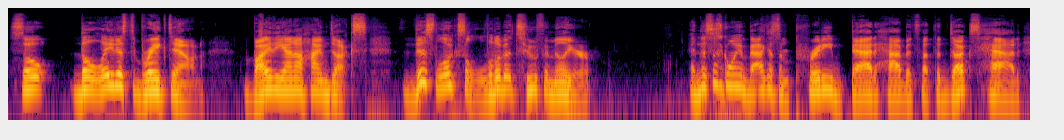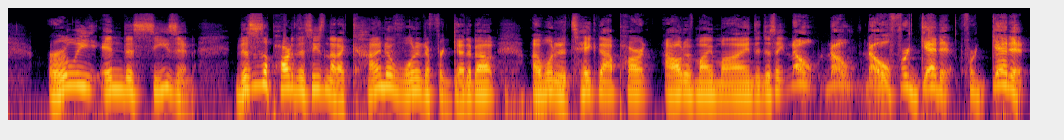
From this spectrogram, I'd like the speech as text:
So the latest breakdown by the Anaheim Ducks. This looks a little bit too familiar and this is going back to some pretty bad habits that the Ducks had early in the season. This is a part of the season that I kind of wanted to forget about. I wanted to take that part out of my mind and just say, no, no, no, forget it, forget it.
